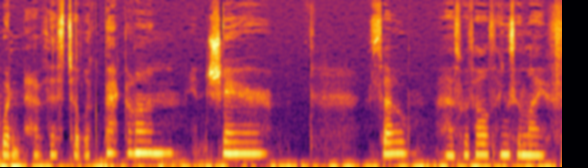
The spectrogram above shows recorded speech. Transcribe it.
wouldn't have this to look back on and share. So, as with all things in life,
